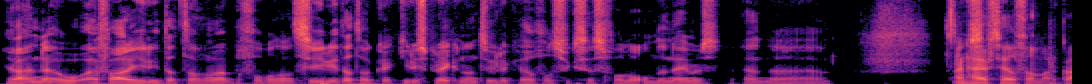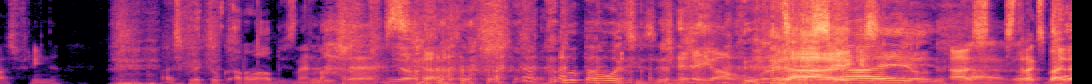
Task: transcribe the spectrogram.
Ja, en hoe ervaren jullie dat dan bijvoorbeeld? Want zien jullie dat ook? Kijk, jullie spreken natuurlijk heel veel succesvolle ondernemers. En, en hij heeft heel veel Marokkaanse vrienden. Hij spreekt ook Arabisch. Mijn Maghreb. Ja. Doe een paar woordjes. Hè? Ja. Ja, ja, ja, ja, ja, straks bij de...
